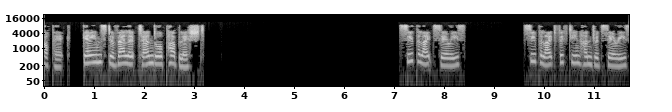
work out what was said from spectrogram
Topic: Games developed and or published. SuperLite series? SuperLite 1500 series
